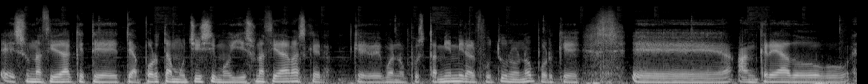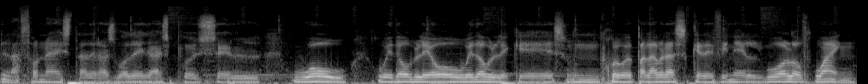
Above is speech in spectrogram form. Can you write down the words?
es una ciudad que te, te, aporta muchísimo y es una ciudad más que, que bueno, pues también mira el futuro, ¿no? Porque eh, han creado en la zona esta de las bodegas, pues pues el WoW, W-O-W, que es un juego de palabras que define el Wall of Wine.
